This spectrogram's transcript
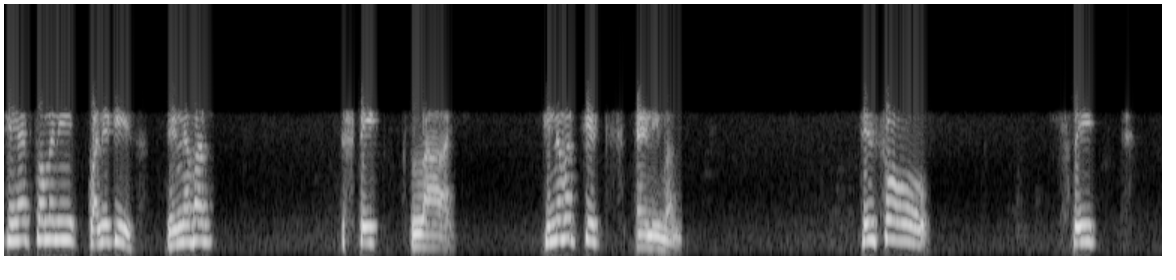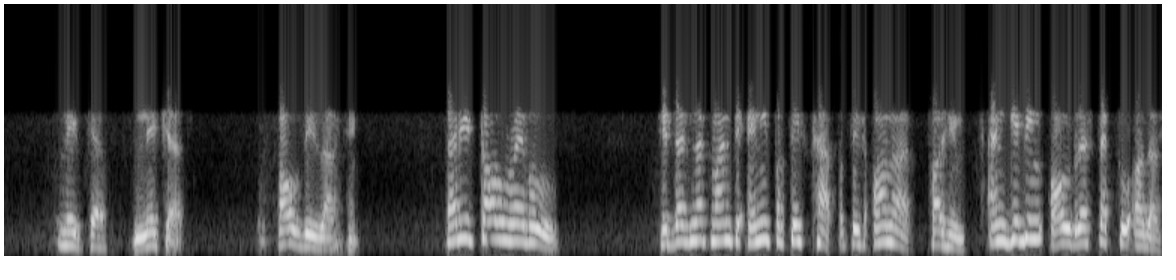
He has so many qualities. He never speaks lie. He never cheats anyone. He is so sweet Nature. nature. All these are things. Very tolerable. He does not want any pratishtha, pratis honor for him, and giving all respect to others.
